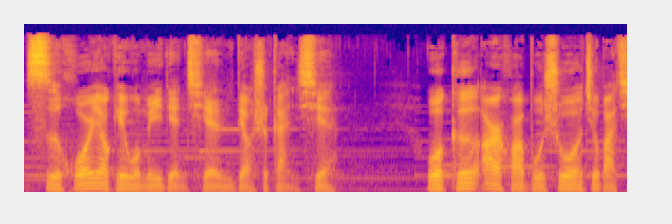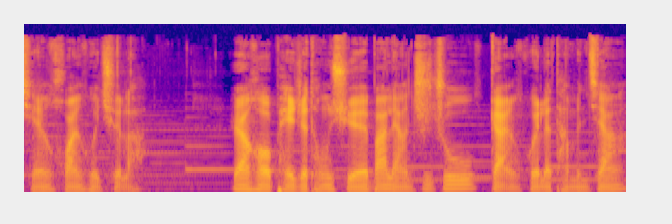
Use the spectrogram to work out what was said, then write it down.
死活要给我们一点钱表示感谢。我哥二话不说就把钱还回去了，然后陪着同学把两只猪赶回了他们家。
